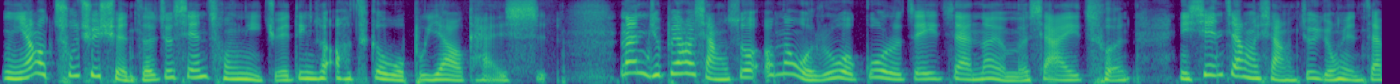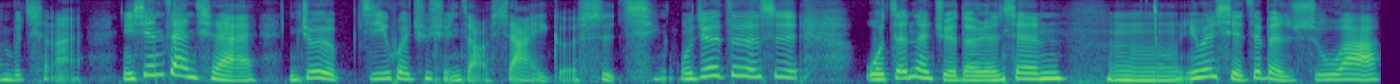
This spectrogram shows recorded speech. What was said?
你要出去选择，就先从你决定说哦这个我不要开始，那你就不要想说哦那我如果过了这一站，那有没有下一村？你先这样想，就永远站不起来。你先站起来，你就有机会去寻找下一个事情。我觉得这个是我真的觉得人生，嗯，因为写这本书啊，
